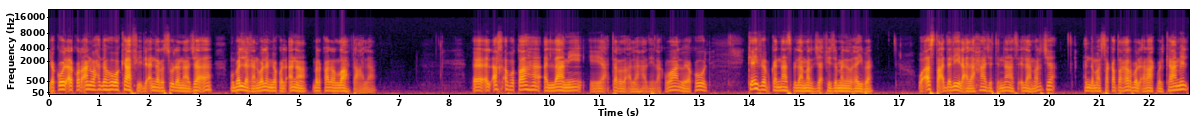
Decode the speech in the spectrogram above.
يقول القرآن وحده هو كافي لأن رسولنا جاء مبلغا ولم يقل أنا بل قال الله تعالى. آه، الأخ أبو طه اللامي يعترض على هذه الأقوال ويقول كيف يبقى الناس بلا مرجع في زمن الغيبة؟ وأسطع دليل على حاجة الناس إلى مرجع عندما سقط غرب العراق بالكامل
